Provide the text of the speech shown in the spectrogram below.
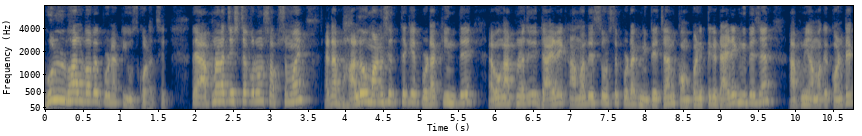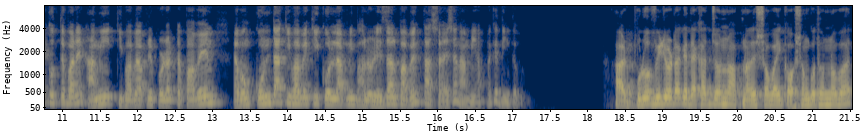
ভুলভালভাবে প্রোডাক্ট ইউজ করাচ্ছে। তাই আপনারা চেষ্টা করুন সবসময় একটা ভালো মানুষের থেকে প্রোডাক্ট কিনতে, এবং আপনারা যদি ডাইরেক্ট আমাদের সোর্সে প্রোডাক্ট নিতে চান কোম্পানির থেকে ডাইরেক্ট নিতে চান, আপনি আমাকে কন্ট্যাক্ট করতে পারেন। আমি কীভাবে আপনি প্রোডাক্টটা পাবেন এবং কোনটা কীভাবে কি করলে আপনি ভালো রেজাল্ট পাবেন, তার সাজেশন আমি আপনাকে দিয়ে দেবো। আর পুরো ভিডিওটাকে দেখার জন্য আপনাদের সবাইকে অসংখ্য ধন্যবাদ।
